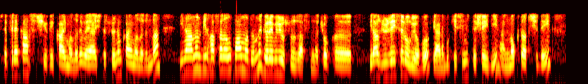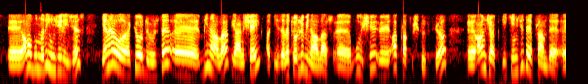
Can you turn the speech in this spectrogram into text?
işte frekans şi- kaymaları veya işte sönüm kaymalarından binanın bir hasar alıp almadığını da görebiliyorsunuz aslında. Çok e, biraz yüzeysel oluyor bu. Yani bu kesinlikle şey değil. Hani nokta atışı değil. E, ama bunları inceleyeceğiz. Genel olarak gördüğümüzde e, binalar yani şey izolatörlü binalar e, bu işi e, atlatmış gözüküyor. E, ancak ikinci depremde e,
